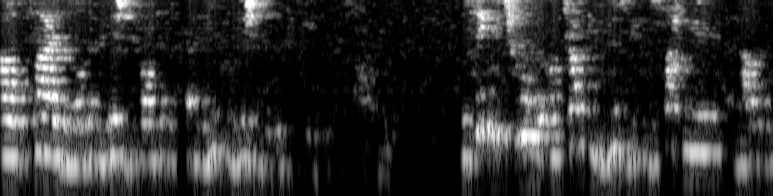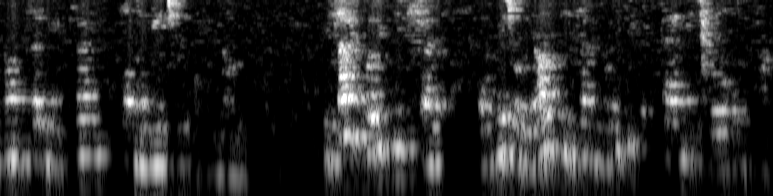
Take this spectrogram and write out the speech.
outside the modernization process and the new conditions that it created in Saudi. The same is true of the contrasting views between Sahwis and other non-Salafi trends on the nature of reality. Islamic politics and of major reality, Islamic politics and its role in Islamic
